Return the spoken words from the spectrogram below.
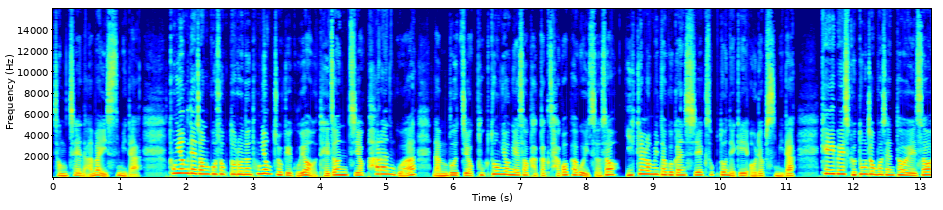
정체 남아 있습니다. 통영대전고속도로는 통영 쪽이고요. 대전 지역 파란과 남부 지역 북통영에서 각각 작업하고 있어서 2km 구간씩 속도 내기 어렵습니다. KBS 교통정보센터에서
